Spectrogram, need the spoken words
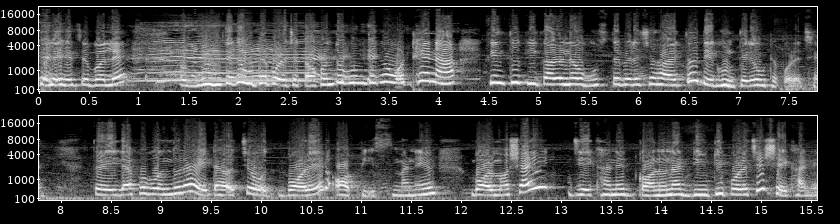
চলে গেছে বলে ঘুম থেকে উঠে পড়েছে। তখন তো ঘুম থেকে ওঠে না, কিন্তু কি কারণে ও বুঝতে পেরেছে হয়তো দিয়ে ঘুম থেকে উঠে পড়েছে। তো এই দেখো বন্ধুরা, এটা হচ্ছে বরের অফিস। মানে বরমশাই যেখানে গণনার ডিউটি পড়েছে সেখানে।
